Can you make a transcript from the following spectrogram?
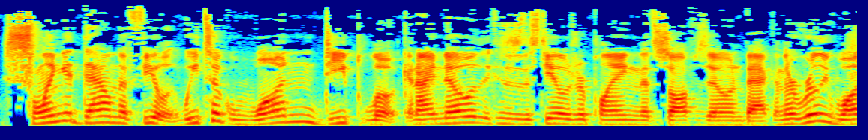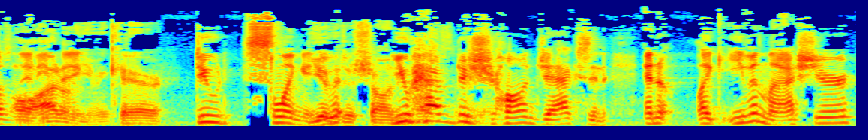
Sling it down the field. We took one deep look, and I know because the Steelers were playing that soft zone back, and there really wasn't oh, I anything. don't even care. Dude, sling it. You have DeSean You have Jackson. DeSean Jackson, and like even last year,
